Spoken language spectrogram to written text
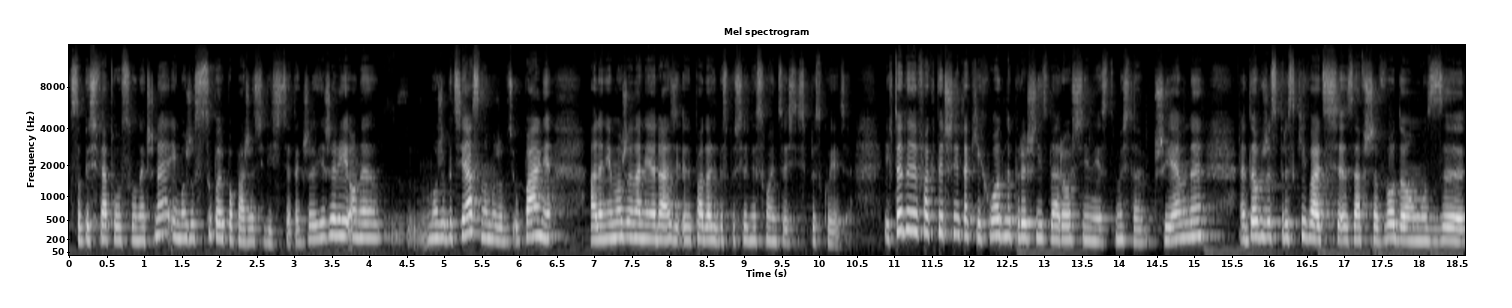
w sobie światło słoneczne i może super poparzyć liście. Także jeżeli one, może być jasno, może być upalnie, ale nie może na nie padać bezpośrednio słońce, jeśli spryskujecie. I wtedy faktycznie taki chłodny prysznic dla roślin jest, myślę, przyjemny. Dobrze spryskiwać zawsze wodą z e,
